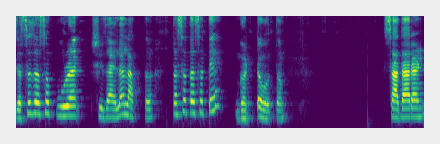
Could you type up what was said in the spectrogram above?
जसं जसं पुरण शिजायला लागतं तसं तसं ते घट्ट होतं. साधारण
